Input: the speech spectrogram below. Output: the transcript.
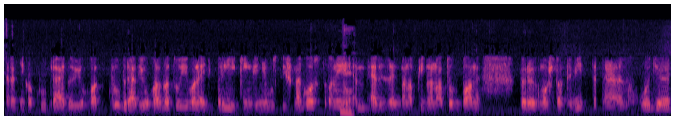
szeretnék a klubrádió, klubrádió hallgatóival egy breaking news-t is megosztani. No. Ezekben a pillanatokban pörög most a Twitter, hogy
